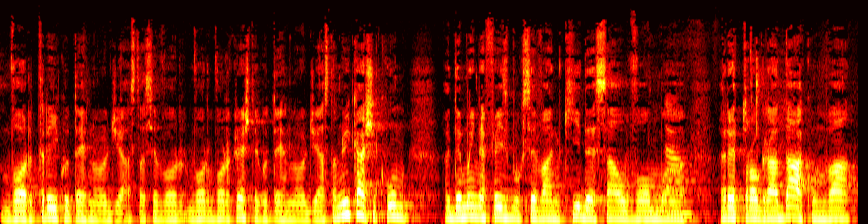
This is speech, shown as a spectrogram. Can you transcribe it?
vor trăi cu tehnologia asta, se vor, vor, vor crește cu tehnologia asta. Nu e ca și cum de mâine Facebook se va închide sau vom Da. uh, retrograda cumva.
